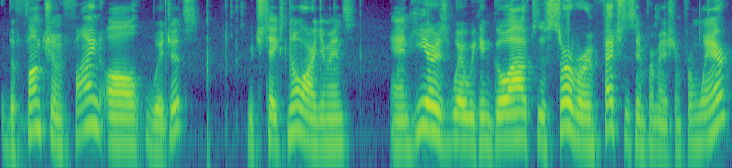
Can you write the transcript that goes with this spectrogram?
the function find all widgets, which takes no arguments. And here is where we can go out to the server and fetch this information. From where?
